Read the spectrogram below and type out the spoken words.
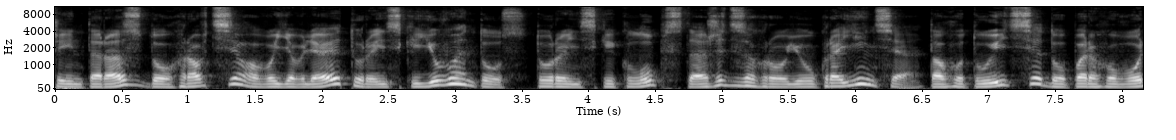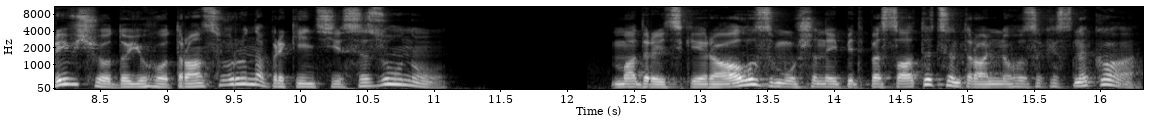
Найбільший інтерес до гравця виявляє туринський Ювентус. Туринський клуб стежить за грою українця та готується до переговорів щодо його трансферу наприкінці сезону. Мадридський Реал змушений підписати центрального захисника.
